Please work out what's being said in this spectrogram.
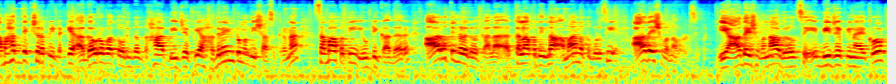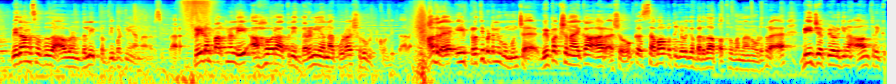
ಸಭಾಧ್ಯಕ್ಷರ ಪೀಠಕ್ಕೆ ಅಗೌರವ ತೋರಿದಂತಹ ಬಿಜೆಪಿಯ ಹದಿನೆಂಟು ಮಂದಿ ಶಾಸಕರನ್ನ ಸಭಾಪತಿ ಯು ಟಿ ಖಾದರ್ ಆರು ತಿಂಗಳ ಕಾಲ ಕಲಾಪದಿಂದ ಅಮಾನತುಗೊಳಿಸಿ ಆದೇಶವನ್ನು ಹೊರಡಿಸಿದರು. ಈ ಆದೇಶವನ್ನ ವಿರೋಧಿಸಿ ಬಿಜೆಪಿ ನಾಯಕರು ವಿಧಾನಸೌಧದ ಆವರಣದಲ್ಲಿ ಪ್ರತಿಭಟನೆಯನ್ನ ನಡೆಸಿದ್ದಾರೆ. ಫ್ರೀಡಂ ಪಾರ್ಕ್ನಲ್ಲಿ ಅಹೋರಾತ್ರಿ ಧರಣಿಯನ್ನ ಕೂಡ ಶುರು ಇಟ್ಕೊಂಡಿದ್ದಾರೆ ಆದರೆ ಈ ಪ್ರತಿಭಟನೆಗೂ ಮುಂಚೆ ವಿಪಕ್ಷ ನಾಯಕ ಆರ್ ಅಶೋಕ್ ಸಭಾಪತಿಗಳಿಗೆ ಬರೆದ ಪತ್ರವನ್ನ ನೋಡಿದ್ರೆ ಬಿಜೆಪಿಯೊಳಗಿನ ಆಂತರಿಕ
